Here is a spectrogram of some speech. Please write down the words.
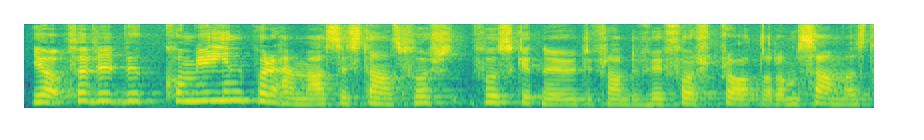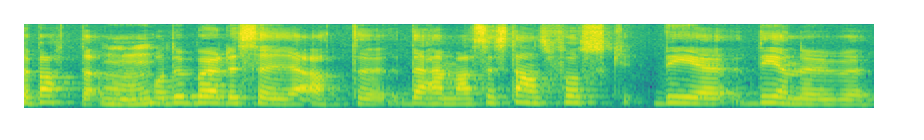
Ja, för vi kom ju in på det här med assistansfusket nu utifrån att vi först pratade om samhällsdebatten. Mm. Och du började säga att det här med assistansfusk, det, det är nu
